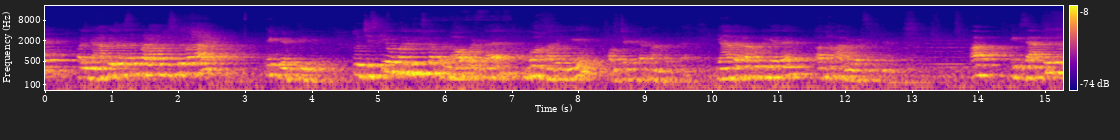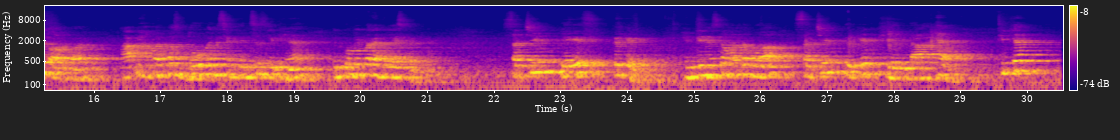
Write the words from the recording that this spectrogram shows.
और यहाँ पे जो असर पड़ा वो किस पे पड़ा, एक व्यक्ति पे तो जिसके ऊपर भी उसका प्रभाव पड़ता है, वो हमारे लिए ऑब्जेक्ट का काम करता है। यहाँ तक आपको क्लियर है? अब हम आगे बढ़ सकते हैं। अब एग्ज़ाम्पल के तौर पर आप यहाँ पर बस दो मैंने सेंटेंसेस लिखे हैं, इनको भी पर एनालाइज करते हैं। सचिन प्लेज क्रिकेट हिंदी में इसका मतलब हुआ, सचिन क्रिकेट खेलता है। ठीक है?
